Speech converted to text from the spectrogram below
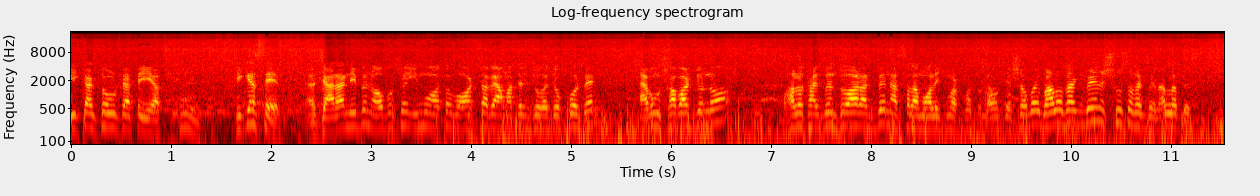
বিকাশ দোনোটাতেই আছে। হুম। ঠিক আছে? যারা নেবেন অবশ্যই ইমো অথবা হোয়াটসঅ্যাপে আমাদের যোগাযোগ করবেন এবং সবার জন্য ভালো থাকবেন দোয়া রাখবেন। আসসালামু আলাইকুম রহমতুল্লাহ। ওকে সবাই ভালো থাকবেন সুস্থ থাকবেন। আল্লাহ হাফেজ।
